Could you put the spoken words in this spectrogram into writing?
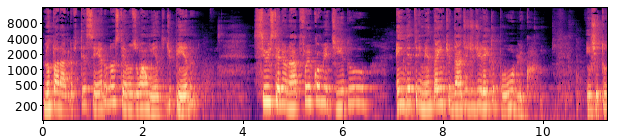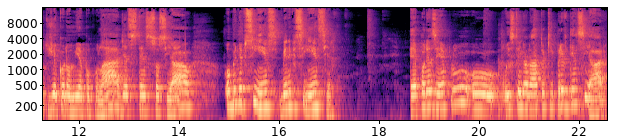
no parágrafo 3, nós temos um aumento de pena se o estelionato foi cometido em detrimento da entidade de direito público, Instituto de Economia Popular, de Assistência Social ou beneficência. beneficência. É, por exemplo, o, o estelionato aqui previdenciário,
